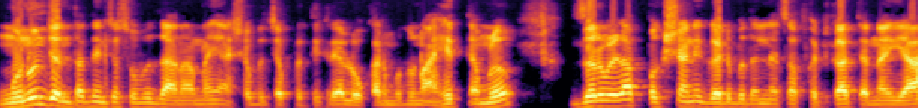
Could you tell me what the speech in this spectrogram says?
म्हणून जनता त्यांच्यासोबत जाणार नाही अशा प्रतिक्रिया लोकांमधून आहेत. त्यामुळं जर वेळा पक्ष आणि गट बदलण्याचा फटका त्यांना या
